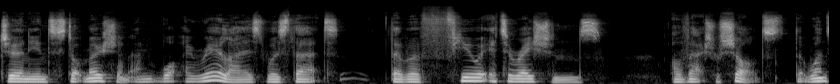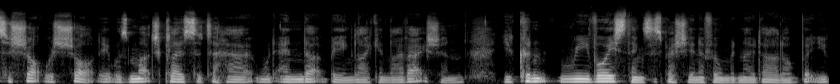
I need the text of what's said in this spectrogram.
journey into stop motion, and what I realised was that there were fewer iterations of actual shots. That once a shot was shot, it was much closer to how it would end up being like in live action. You couldn't revoice things, especially in a film with no dialogue, but you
